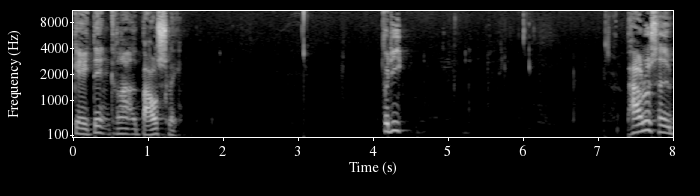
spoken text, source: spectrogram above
gav i den grad bagslag. Fordi Paulus havde jo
